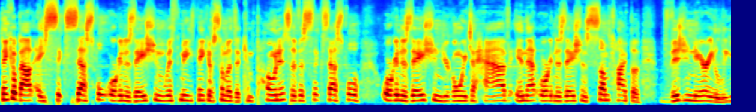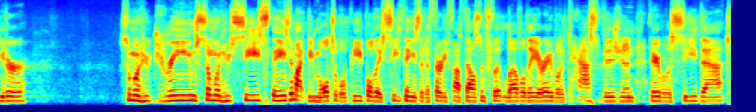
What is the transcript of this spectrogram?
Think about a successful organization with me. Think of some of the components of a successful organization. You're going to have in that organization some type of visionary leader someone who dreams, someone who sees things. It might be multiple people. They see things at a 35,000 foot level. They are able to cast vision, they're able to see that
